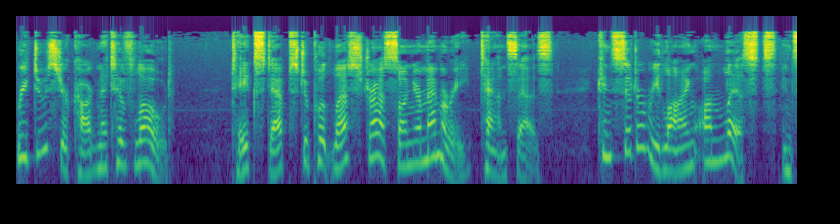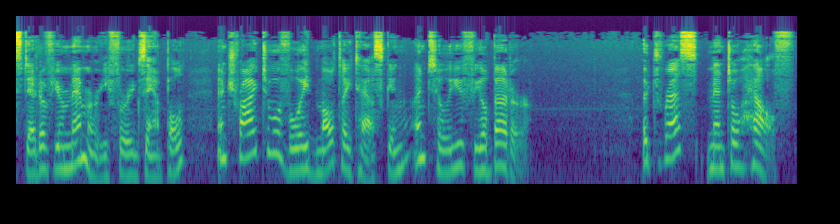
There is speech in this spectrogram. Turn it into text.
Reduce your cognitive load. Take steps to put less stress on your memory, Tan says. Consider relying on lists instead of your memory, for example, and try to avoid multitasking until you feel better. Address mental health.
